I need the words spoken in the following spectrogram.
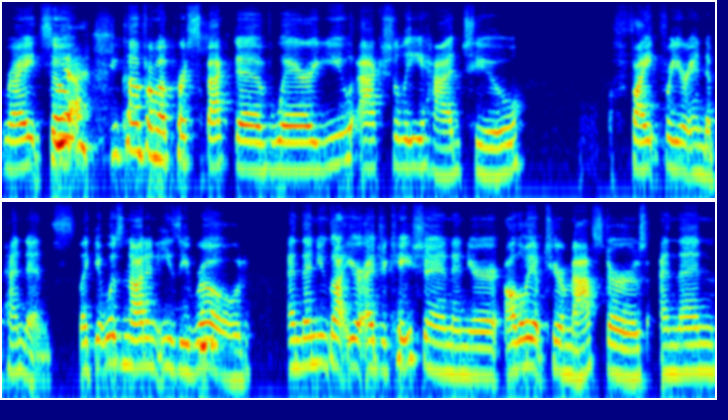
right? So yeah. you come from a perspective where you actually had to fight for your independence. Like it was not an easy mm-hmm. road. And then you got your education and your all the way up to your masters. And then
